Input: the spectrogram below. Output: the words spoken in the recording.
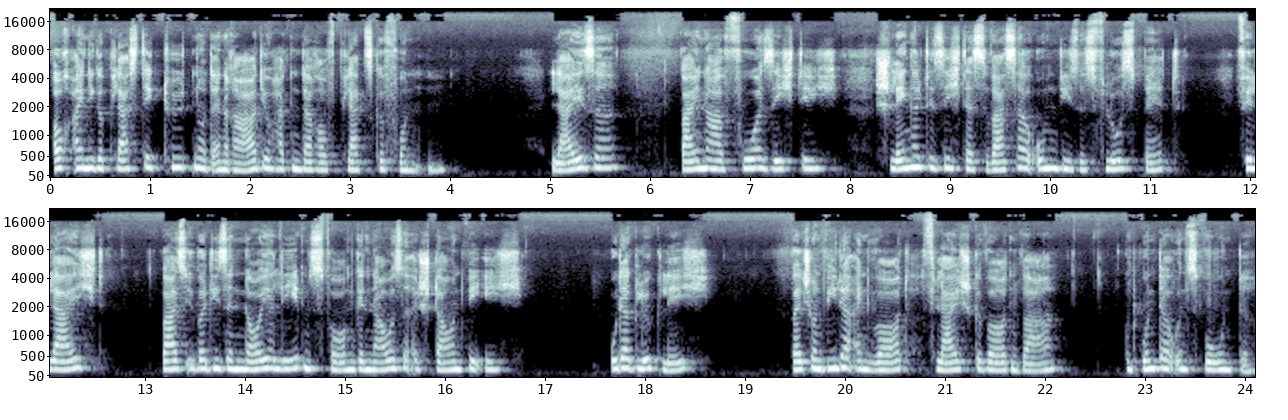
auch einige Plastiktüten und ein Radio hatten darauf Platz gefunden. Leise, beinahe vorsichtig, schlängelte sich das Wasser um dieses Flussbett. Vielleicht war es über diese neue Lebensform genauso erstaunt wie ich. Oder glücklich, weil schon wieder ein Wort Fleisch geworden war und unter uns wohnte.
